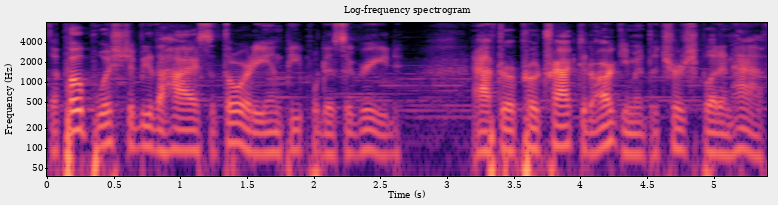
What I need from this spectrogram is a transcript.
The Pope wished to be the highest authority, and people disagreed. After a protracted argument, the Church split in half.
